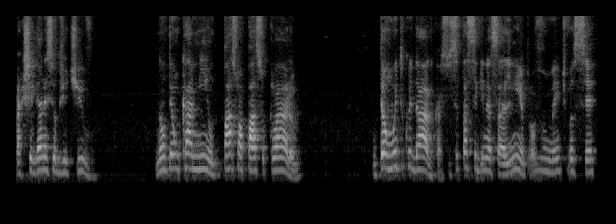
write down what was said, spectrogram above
para chegar nesse objetivo. Não tem um caminho, passo a passo claro. Então, muito cuidado, cara. Se você está seguindo essa linha, provavelmente você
